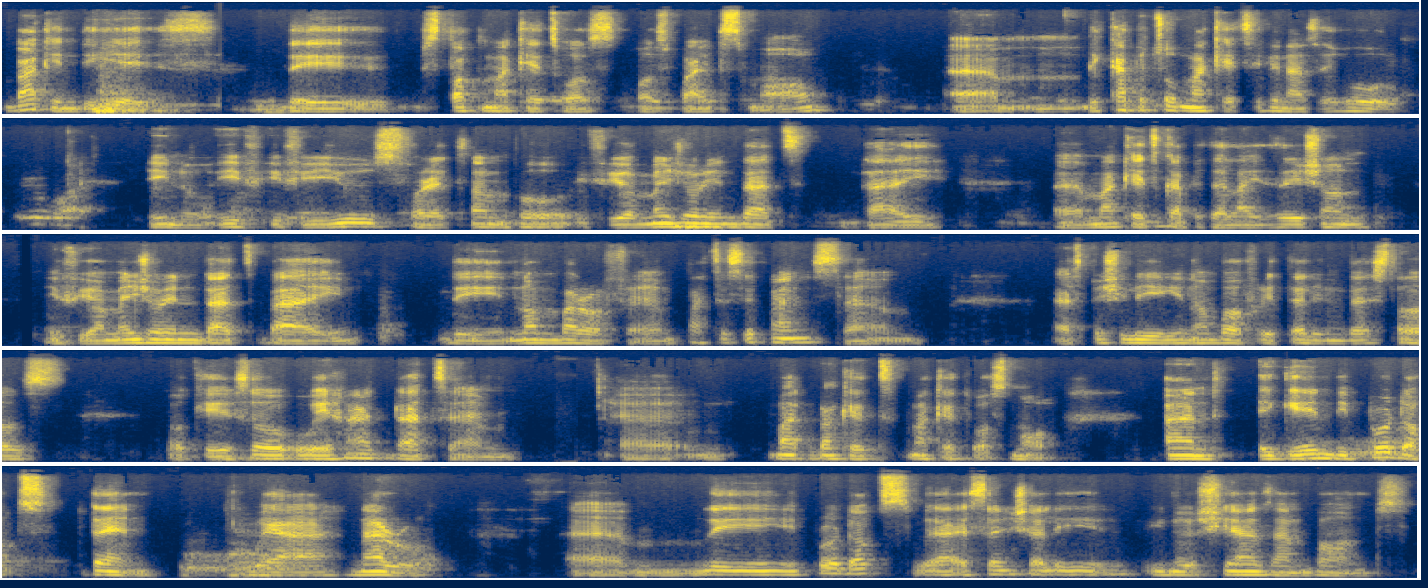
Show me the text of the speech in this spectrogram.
back in the years, the stock market was, was quite small. Um, the capital market, even as a whole, you know, if, if you use, for example, if you're measuring that by uh, market capitalization, if you're measuring that by the number of um, participants, um, especially number of retail investors. Okay, so we had that um, um, market market was small, and again the products then were narrow. Um, the products were essentially you know shares and bonds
